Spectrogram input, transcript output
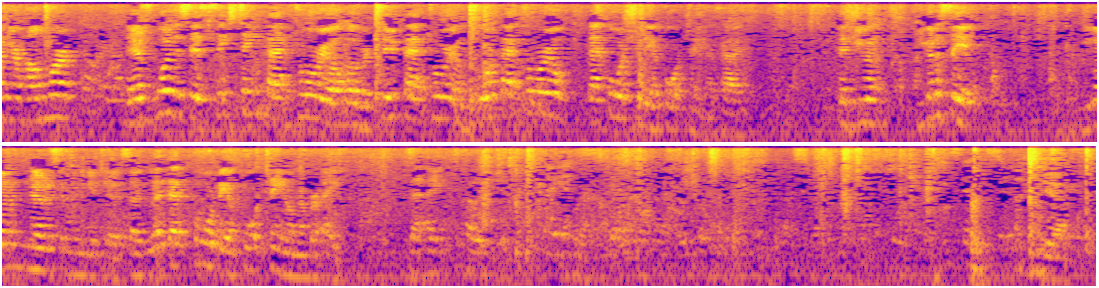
On number eight on your homework, there's one that says 16 factorial over 2 factorial and 4 factorial. That 4 should be a 14, okay? Because you're gonna, you're gonna see it. You're gonna notice it when you get to it. So let that 4 be a 14 on number 8. Is that 8 coach? Yeah.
